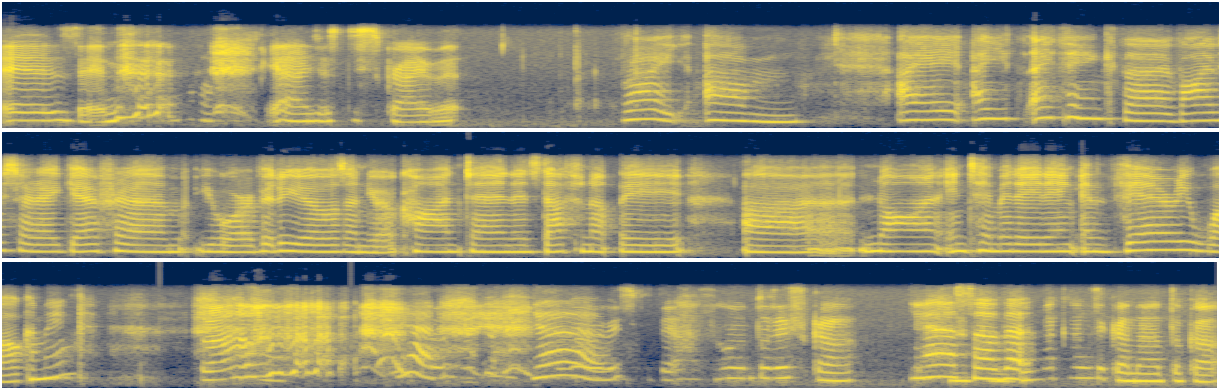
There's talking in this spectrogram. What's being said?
is and yeah, just describe it. Right. Um I, I I think the vibes that I get from your videos and your content is definitely uh, non-intimidating and very welcoming. Wow. yeah. Yeah. 本当ですか。Yeah, so that こんな感じかなとか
